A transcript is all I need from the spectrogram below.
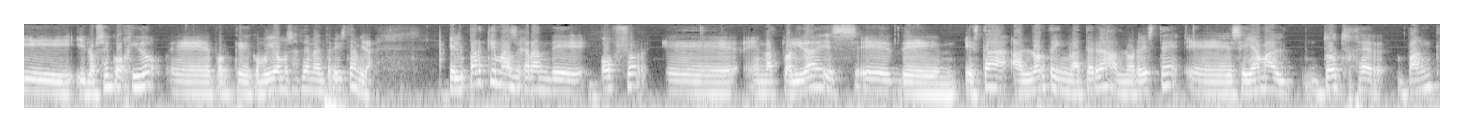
y, los he cogido eh, porque como íbamos a hacer una entrevista, mira, el parque más grande offshore eh, en la actualidad es eh, de está al norte de Inglaterra, al noreste, se llama el Dodger Bank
